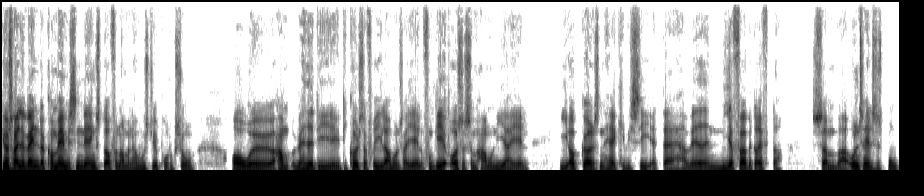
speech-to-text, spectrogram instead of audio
Det er også relevant at komme af med sine næringsstoffer, når man har husdyrproduktion. Og øh, hvad hedder det, de kulstofrie lavbundsarealer fungerer også som harmoniareal. I opgørelsen her kan vi se, at der har været 49 bedrifter, som var undtagelsesbrug,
